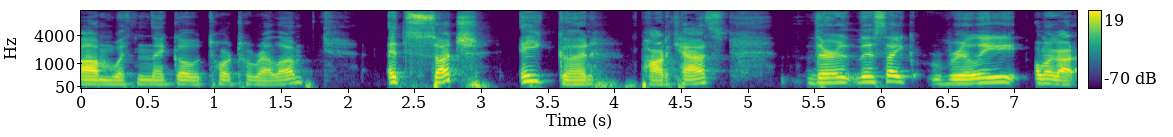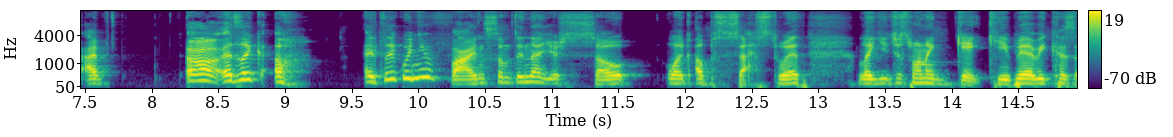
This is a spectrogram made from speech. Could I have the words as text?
um with Nico Tortorella. It's such a good podcast. They're this like really oh my god, I've oh it's like oh it's like when you find something that you're so like obsessed with, like you just want to gatekeep it because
